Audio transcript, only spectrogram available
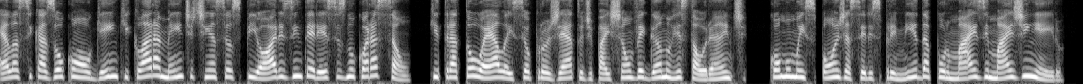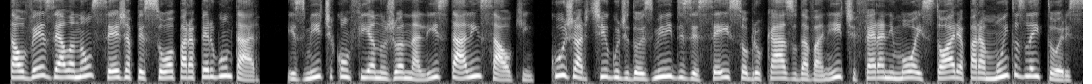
Ela se casou com alguém que claramente tinha seus piores interesses no coração, que tratou ela e seu projeto de paixão vegano restaurante como uma esponja a ser espremida por mais e mais dinheiro. Talvez ela não seja a pessoa para perguntar. Smith confia no jornalista Alan Salkin, cujo artigo de 2016 sobre o caso da Vanity Fair animou a história para muitos leitores.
